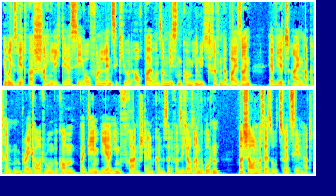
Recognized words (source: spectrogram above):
Übrigens wird wahrscheinlich der CEO von Landsecured auch bei unserem nächsten Community-Treffen dabei sein, er wird einen abgetrennten Breakout-Room bekommen, bei dem wir ihm Fragen stellen können. Das hat er von sich aus angeboten. Mal schauen, was er so zu erzählen hat.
